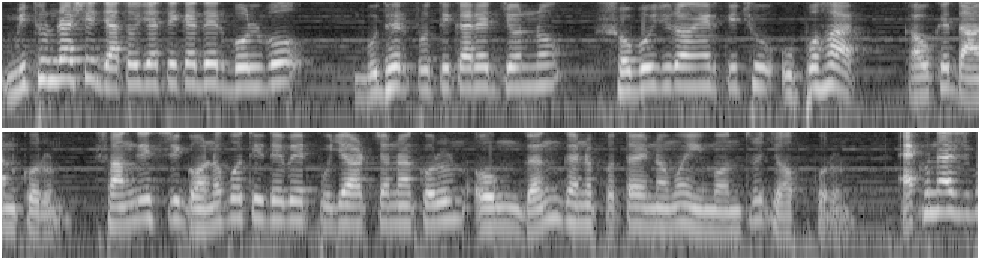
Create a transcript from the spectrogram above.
মিথুন রাশি জাতক জাতিকাদের বলব, বুধের প্রতিকারের জন্য সবুজ রঙের কিছু উপহার কাউকে দান করুন। সঙ্গে শ্রী গণপতি দেবের পূজা অর্চনা করুন, ওং গং গণপতয় নম এই মন্ত্র জপ করুন। এখন আসব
